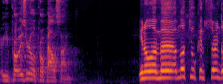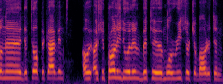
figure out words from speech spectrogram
Are you pro Israel or pro Palestine? you know i'm uh, i'm not too concerned on uh, the topic i haven't I, I should probably do a little bit uh, more research about it and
